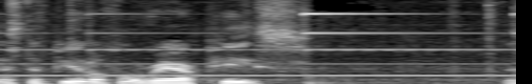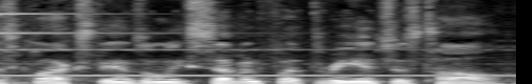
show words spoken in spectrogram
Just a beautiful rare piece. This clock stands only 7 foot 3 inches tall.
